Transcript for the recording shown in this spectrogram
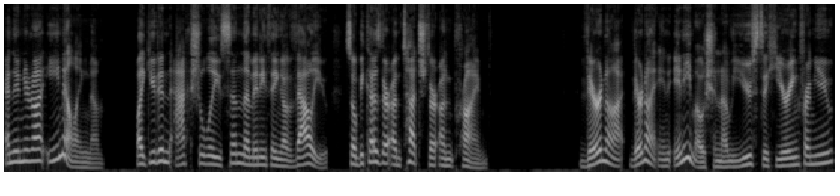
and then you're not emailing them. Like you didn't actually send them anything of value. So because they're untouched, they're unprimed. They're not they're not in any motion of used to hearing from you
